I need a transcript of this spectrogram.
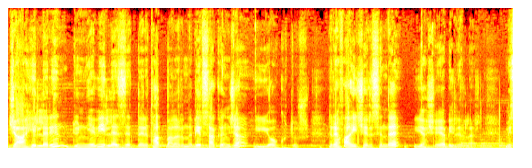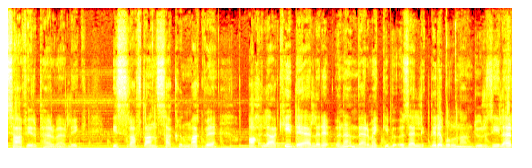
Cahillerin dünyevi lezzetleri tatmalarında bir sakınca yoktur. Refah içerisinde yaşayabilirler. Misafirperverlik, israftan sakınmak ve ahlaki değerlere önem vermek gibi özellikleri bulunan dürziler,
